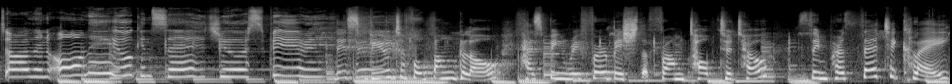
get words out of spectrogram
darling, only you can set your spirit. This beautiful bungalow has been refurbished from top to toe, sympathetically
